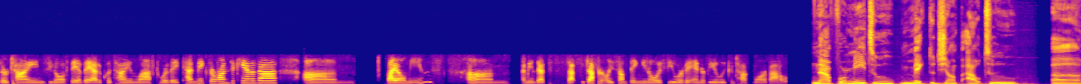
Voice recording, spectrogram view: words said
their times, you know, if they have the adequate time left where they can make the run to Canada, um, by all means. Um, I mean, that's definitely something, you know, if you were to interview, we can talk more about. Now, for me to make the jump out to uh,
